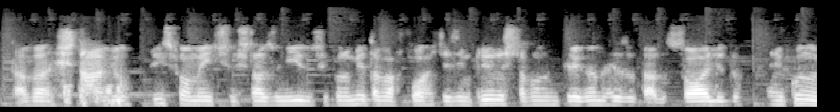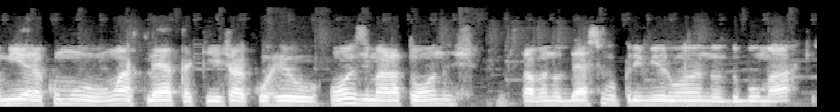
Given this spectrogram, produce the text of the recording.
estava estável, principalmente nos Estados Unidos, a economia estava forte, as empresas estavam entregando resultado sólido, a economia era como um atleta que já correu 11 maratonas, estava no 11º ano do bull market,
